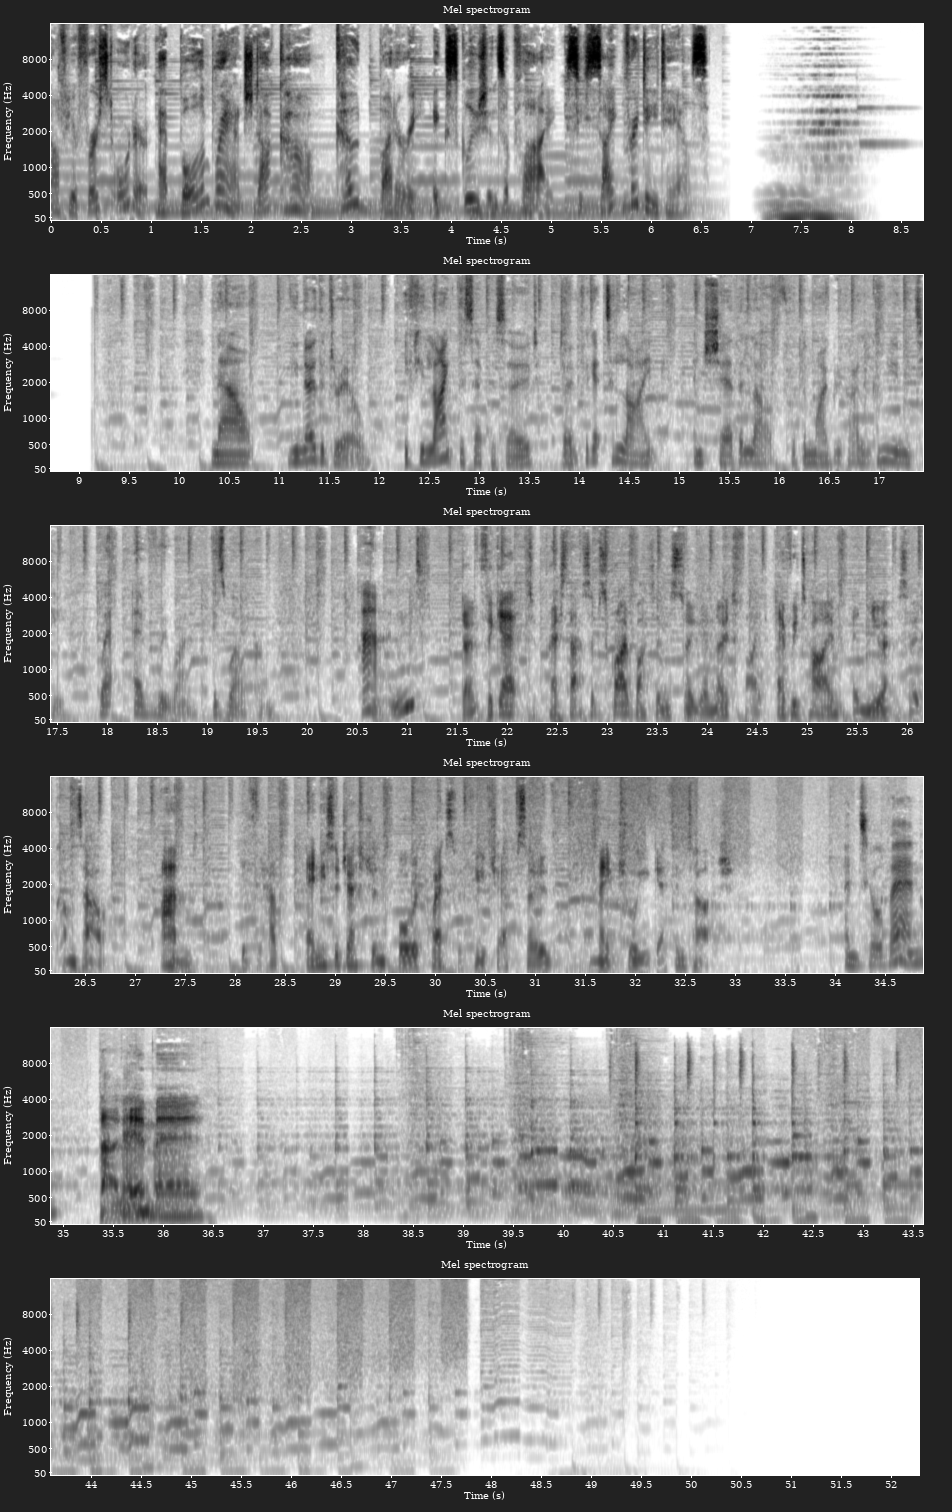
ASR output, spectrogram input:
off your first order at bollandbranch.com. Code BUTTERY. Exclusions apply. See site for details. Now, you know the drill. If you like this episode, don't forget to like and share the love with the My Greek Island community, where everyone is welcome. And Don't forget to press that subscribe button so you're notified every time a new episode comes out. And if you have any suggestions or requests for future episodes, make sure you get in touch. Until then, Daleme!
